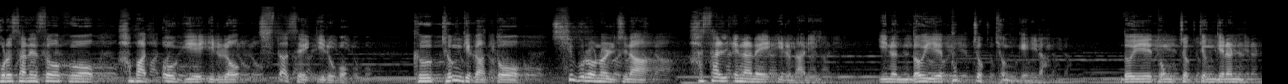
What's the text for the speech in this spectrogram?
호르산에서 그어 하맛 어귀에 이르러 시닷에 이르고 그 경계가 또 시브론을 지나 하살 에난에 이르나니 이는 너희의 북쪽 경계니라 너희의 동쪽 경계는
